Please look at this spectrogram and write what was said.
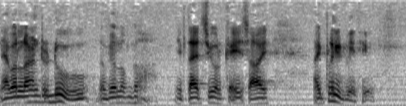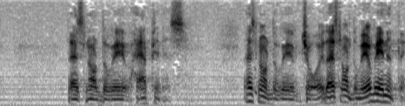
Never learned to do the will of God. If that's your case, I, I plead with you. That's not the way of happiness. That's not the way of joy. That's not the way of anything.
